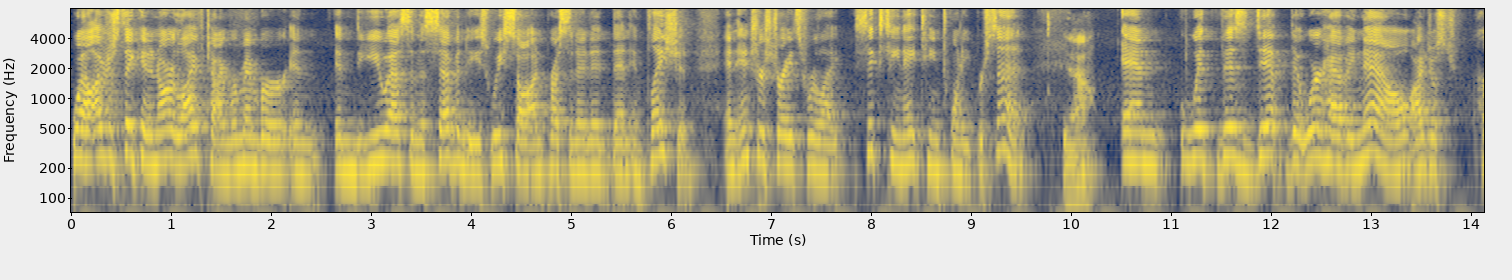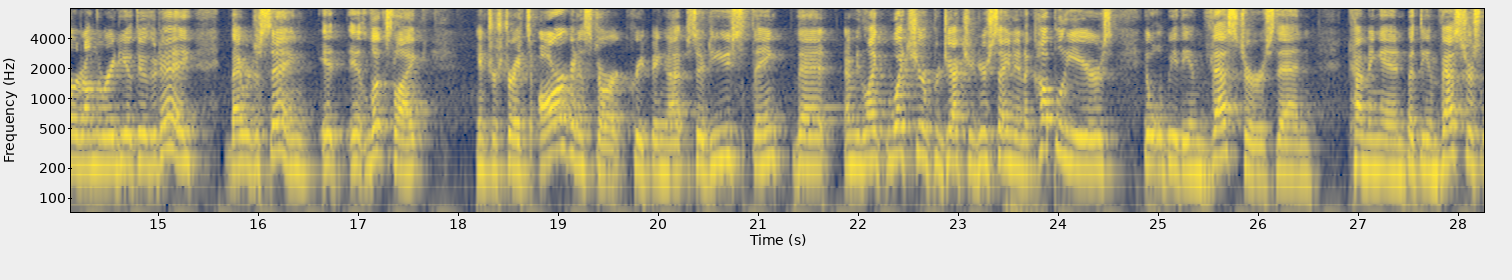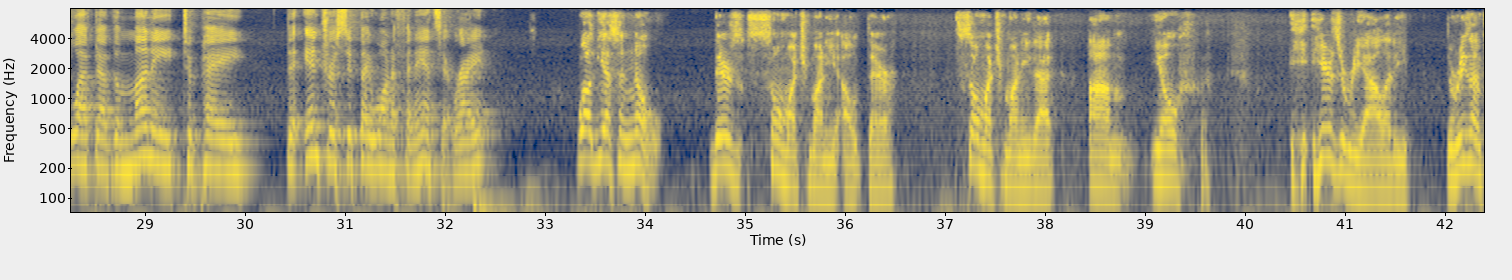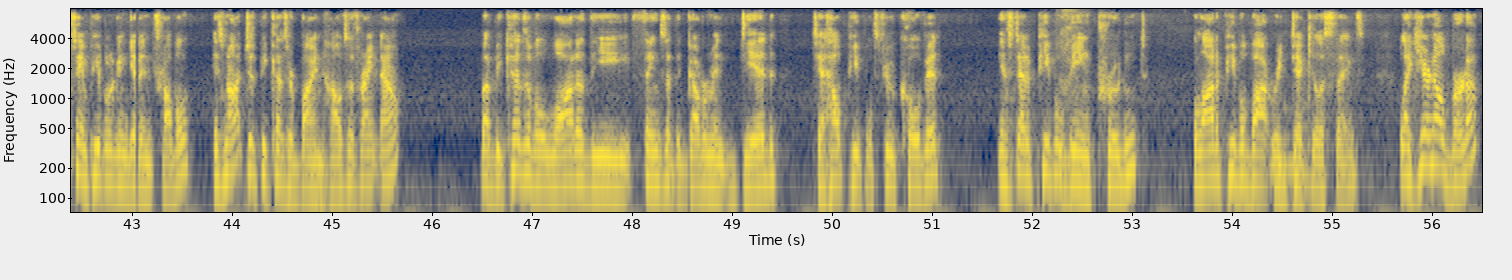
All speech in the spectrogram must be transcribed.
well, I was just thinking in our lifetime. Remember, in in the U.S. in the '70s, we saw unprecedented then inflation, and interest rates were like 16, 18, 20 percent. Yeah. And with this dip that we're having now, I just heard on the radio the other day, they were just saying it, it looks like interest rates are going to start creeping up. So do you think that, I mean, like, what's your projection? You're saying in a couple of years, it will be the investors then coming in, but the investors will have to have the money to pay the interest if they want to finance it, right? Well, yes and no. There's so much money out there, so much money that, um, you know, here's the reality. The reason I'm saying people are going to get in trouble is not just because they're buying houses right now, but because of a lot of the things that the government did to help people through COVID. Instead of people being prudent, a lot of people bought ridiculous things. Like here in Alberta,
